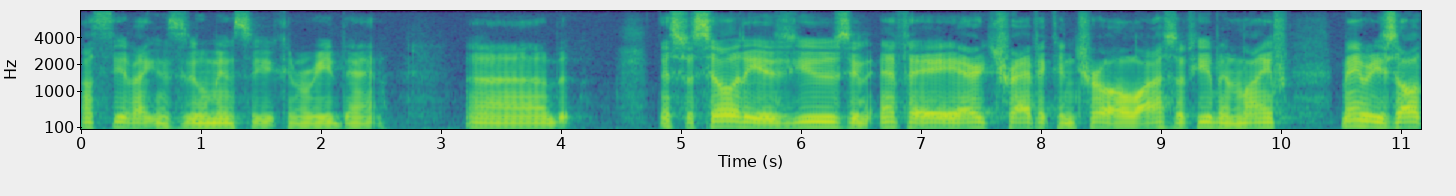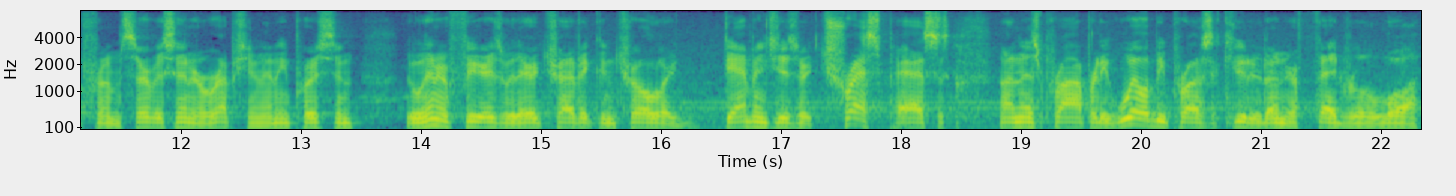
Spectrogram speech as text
I'll see if I can zoom in so you can read that. Uh, this facility is used in FAA air traffic control. Loss of human life may result from service interruption. Any person who interferes with air traffic control or damages or trespasses on this property will be prosecuted under federal law.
